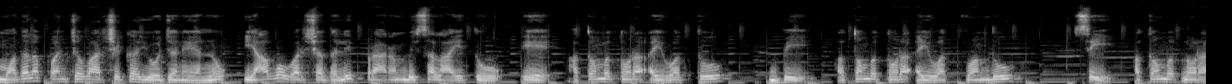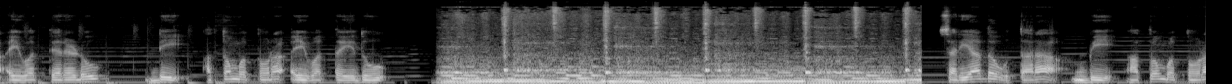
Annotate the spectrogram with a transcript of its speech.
ಮೊದಲ ಪಂಚವಾರ್ಷಿಕ ಯೋಜನೆಯನ್ನು ಯಾವ ವರ್ಷದಲ್ಲಿ ಪ್ರಾರಂಭಿಸಲಾಯಿತು? ಎ ಹತ್ತೊಂಬತ್ತು ನೂರ ಐವತ್ತು, ಬಿ ಹತ್ತೊಂಬತ್ತು ನೂರ ಐವತ್ತೊಂದು, ಸಿ ಹತ್ತೊಂಬತ್ತು ನೂರ ಐವತ್ತೆರಡು ಡಿ ಹತ್ತೊಂಬತ್ತು ನೂರ ಐವತ್ತೈದು ಸರಿಯಾದ ಉತ್ತರ ಬಿ ಹತ್ತೊಂಬತ್ತು ನೂರ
